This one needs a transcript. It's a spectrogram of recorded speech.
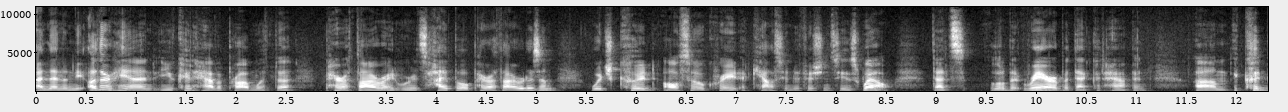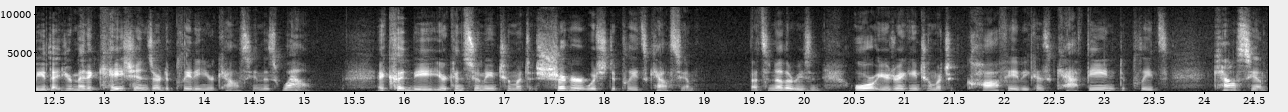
And then on the other hand, you can have a problem with the parathyroid, where it's hypoparathyroidism, which could also create a calcium deficiency as well. That's a little bit rare, but that could happen. Um, it could be that your medications are depleting your calcium as well. It could be you're consuming too much sugar, which depletes calcium. That's another reason. Or you're drinking too much coffee because caffeine depletes calcium.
